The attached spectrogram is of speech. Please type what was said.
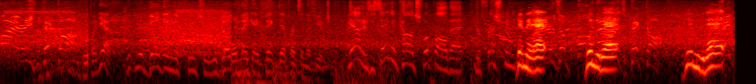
fire. He's picked off. but yeah, you're building the future. You're building will make a big difference in the future. Yeah, there's a saying in college football that your freshman Give me that. Fires a bullet. Give me that. It's picked off. Give me that.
